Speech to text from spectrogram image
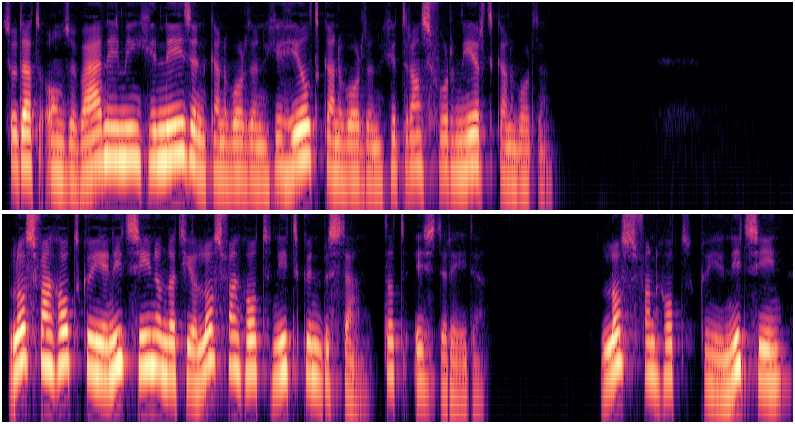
zodat onze waarneming genezen kan worden, geheeld kan worden, getransformeerd kan worden. Los van God kun je niet zien omdat je los van God niet kunt bestaan. Dat is de reden. Los van God kun je niet zien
